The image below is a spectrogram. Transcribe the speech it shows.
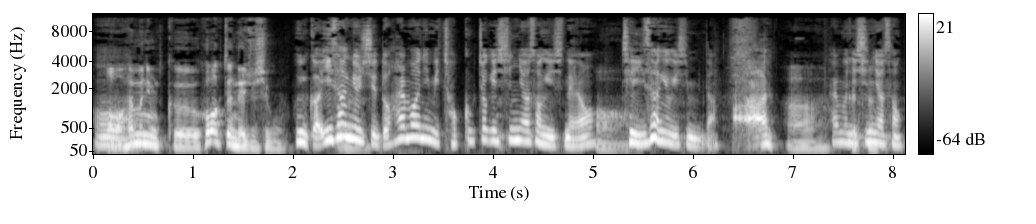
어, 할머님 그 호박전 내주시고. 그러니까 이상윤 씨도 할머님이 적극적인 신여성이시네요. 어. 제 이상형이십니다. 아, 아, 할머니 그쵸. 신여성.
